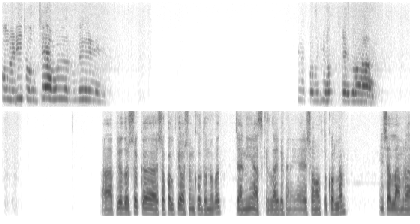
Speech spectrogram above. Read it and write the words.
কমেডি চলছে আমার রুমে কমেডি হচ্ছে এগুলা প্রিয় দর্শক সকলকে অসংখ্য ধন্যবাদ জানিয়ে আজকের লাইভ এখানে সমাপ্ত করলাম। ইনশাল্লাহ আমরা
